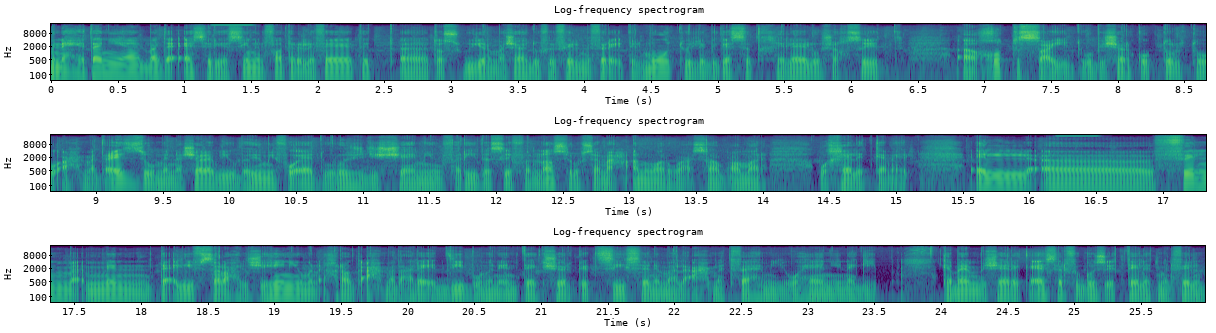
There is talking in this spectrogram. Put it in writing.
من ناحية تانية بدأ آسر ياسين الفترة اللي فاتت آه، تصوير مشاهده في فيلم فرقة الموت واللي بيجسد خلاله شخصية آه، خط الصعيد وبيشاركوا بطولته أحمد عز ومنى شلبي وبيومي فؤاد ورشدي الشامي وفريدة سيف النصر وسماح أنور وعصام عمر وخالد كمال. الفيلم من تأليف صلاح الجهيني ومن إخراج أحمد علاء الديب ومن إنتاج شركة سي سينما لأحمد فهمي وهاني نجيب. كمان بيشارك آسر في الجزء الثالث من فيلم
